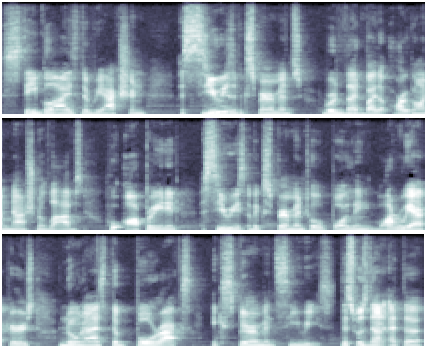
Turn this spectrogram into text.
stabilize the reaction, a series of experiments were led by the Argonne National Labs who operated a series of experimental boiling water reactors known as the Borax Experiment Series. This was done at the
